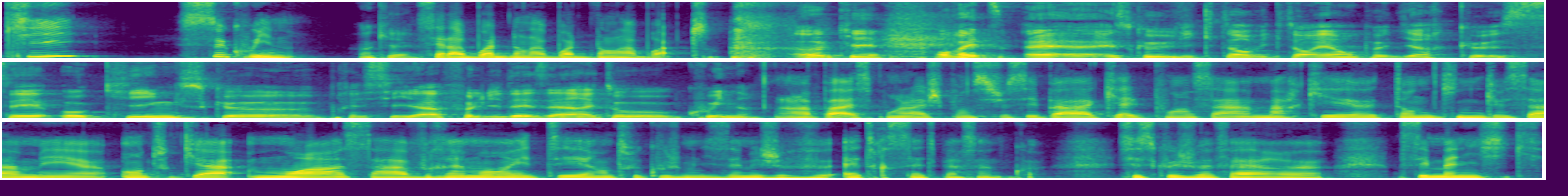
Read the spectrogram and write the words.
qui se queen. Ok. C'est la boîte dans la boîte dans la boîte. Ok. En fait, euh, est-ce que Victor Victoria, on peut dire que c'est au King ce que Priscilla, folle du désert, est au Queen? Ah, pas à ce point-là, je pense. Je sais pas à quel point ça a marqué euh, tant de king que ça, mais euh, en tout cas, moi, ça a vraiment été un truc où je me disais, mais je veux être cette personne, quoi. C'est ce que je veux faire. euh, c'est magnifique.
